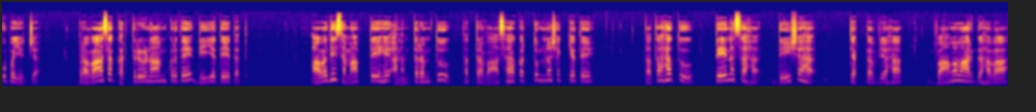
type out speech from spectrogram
उपयुज्य प्रवासकर्तॄणां कृते दीयते तत्। अवधिसमाप्तेः अनन्तरं तु तत्र वासः कर्तुं न शक्यते। ततः तु तेन सह देशः त्यक्तव्यः वाममार्गः वा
